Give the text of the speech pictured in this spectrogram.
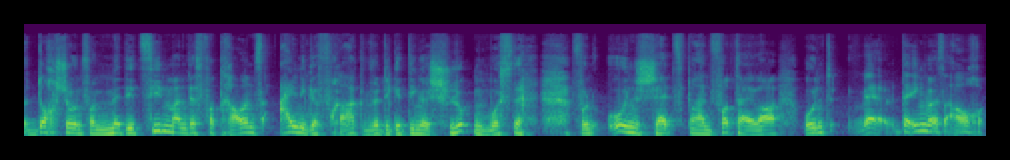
doch schon vom Medizinmann des Vertrauens einige fragwürdige Dinge schlucken musste, von unschätzbarem Vorteil war. Und äh, der Ingwer ist auch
